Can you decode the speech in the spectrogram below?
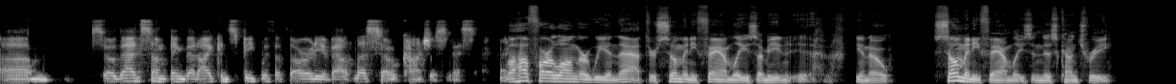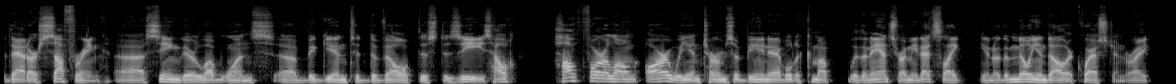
Um, so that's something that I can speak with authority about, less so consciousness. well, how far along are we in that? There's so many families. I mean, you know, so many families in this country that are suffering, uh, seeing their loved ones uh, begin to develop this disease. How how far along are we in terms of being able to come up with an answer? I mean, that's like you know the million dollar question, right?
